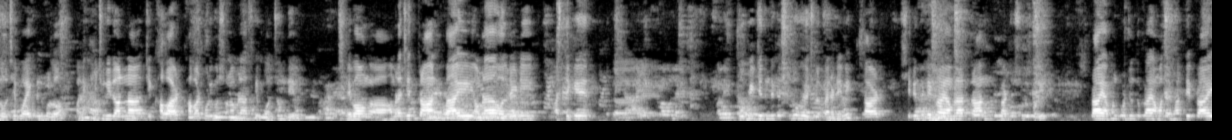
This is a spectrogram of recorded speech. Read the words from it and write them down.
চলছে কয়েকদিন হলো। মানে খিচুড়ি রান্না যে খাবার খাবার পরিবেশন আমরা আজকে পঞ্চম দিন। এবং আমরা যে ত্রাণ, প্রায় আমরা অলরেডি আজ থেকে মানে কোভিড যেদিন থেকে শুরু হয়েছিল প্যান্ডেমিক তার সেদিন থেকে প্রায় আমরা ত্রাণ কার্য শুরু করি। প্রায় এখন পর্যন্ত প্রায় আমাদের হাতে প্রায়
